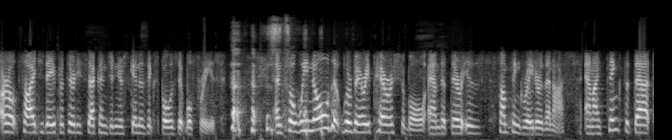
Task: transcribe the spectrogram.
are outside today for 30 seconds and your skin is exposed, it will freeze. and so we know that we're very perishable and that there is something greater than us. And I think that that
